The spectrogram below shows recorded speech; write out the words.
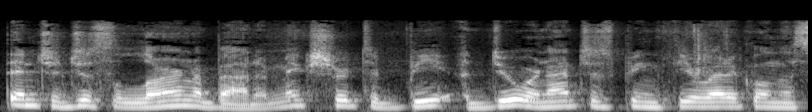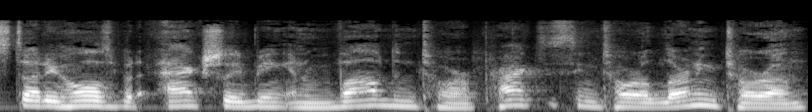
than to just learn about it. Make sure to be a doer, not just being theoretical in the study halls, but actually being involved in Torah, practicing Torah, learning Torah,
